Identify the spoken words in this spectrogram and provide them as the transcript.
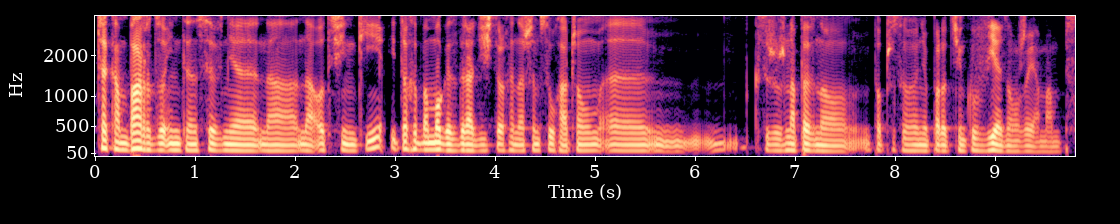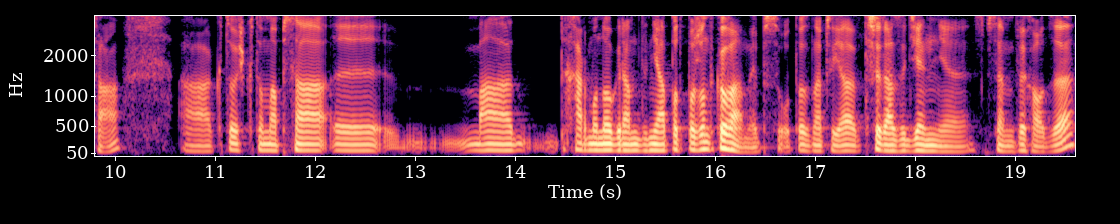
Czekam bardzo intensywnie na, na odcinki i to chyba mogę zdradzić trochę naszym słuchaczom, którzy już na pewno po przesłuchaniu paru odcinków wiedzą, że ja mam psa a ktoś, kto ma psa, y, ma harmonogram dnia podporządkowany psu. To znaczy, ja trzy razy dziennie z psem wychodzę.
